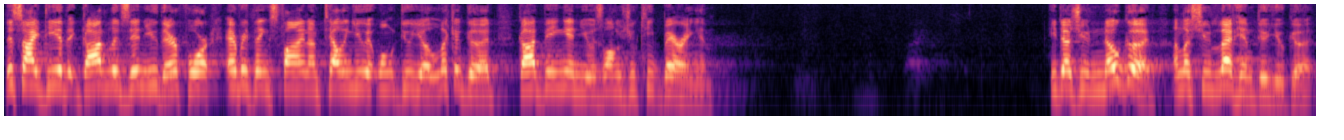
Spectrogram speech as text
This idea that God lives in you, therefore everything's fine, I'm telling you, it won't do you a lick of good, God being in you, as long as you keep bearing Him. He does you no good unless you let Him do you good.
